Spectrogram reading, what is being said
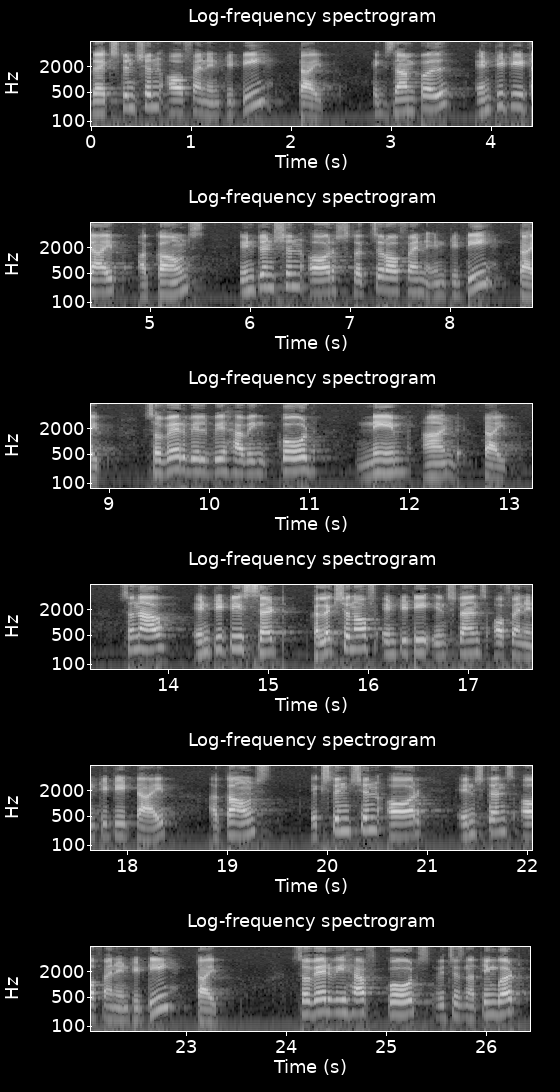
the extension of an entity type. Example entity type accounts intension or structure of an entity type. So, where we will be having code, name and type. So, now entity set collection of entity instance of an entity type accounts extension or instance of an entity type. So, where we have codes which is nothing but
